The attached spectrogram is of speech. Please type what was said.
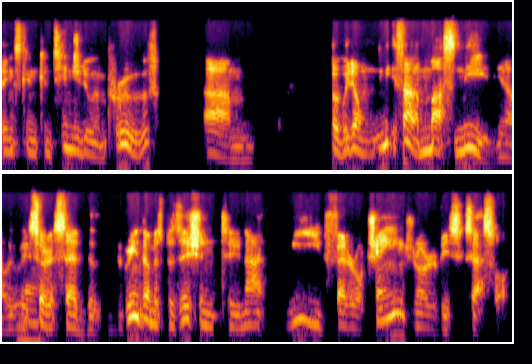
Things can continue to improve, um, but we don't. It's not a must need. You know, we, yeah. sort of said the, the Green Thumb is positioned to not need federal change in order to be successful,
